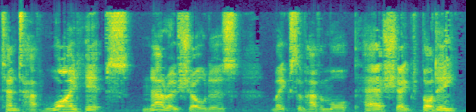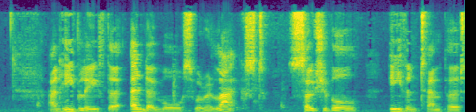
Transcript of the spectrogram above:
tend to have wide hips, narrow shoulders, makes them have a more pear-shaped body. And he believed that endomorphs were relaxed, sociable, even-tempered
